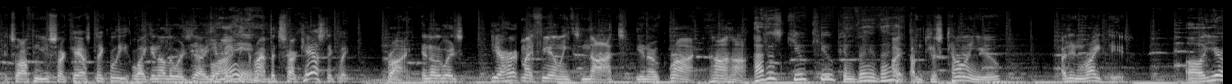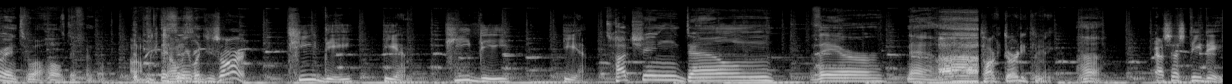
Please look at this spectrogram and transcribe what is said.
It's often used sarcastically, like in other words, uh, you may be Crying? crying, but sarcastically crying. In other words, you hurt my feelings, not, you know, crying. Ha ha. How does QQ convey that? I, I'm just telling you, I didn't write these. Oh, you're into a whole different one. I'm This telling you isn't- what these are. TDPM. TDPM. touching down there now. Talk dirty to me. huh. SSDD.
